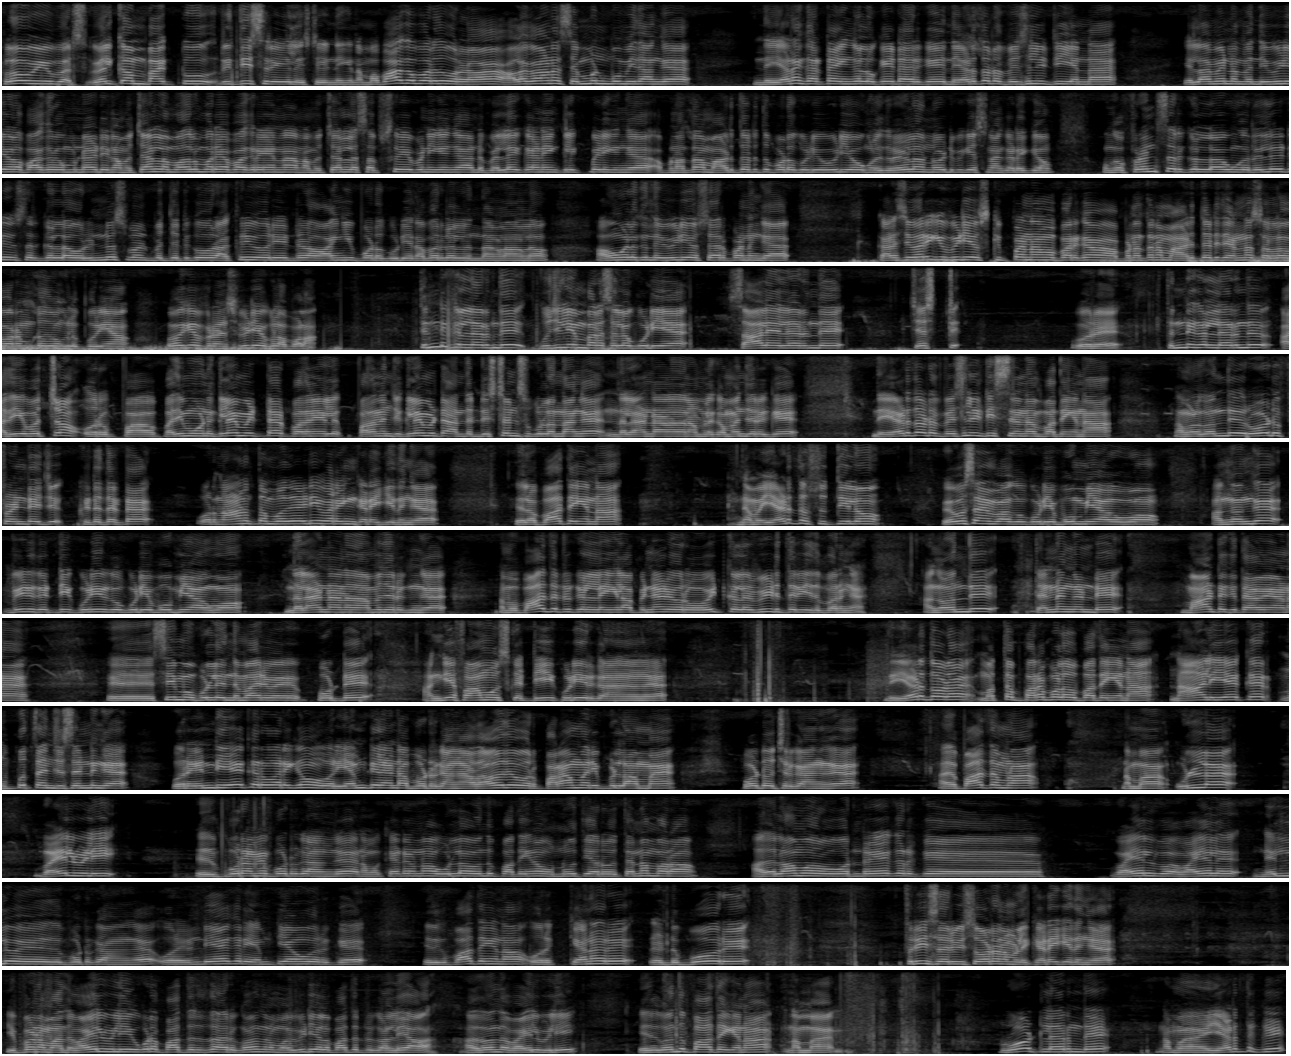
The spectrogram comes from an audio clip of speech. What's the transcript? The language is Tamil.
Hello viewers welcome back to Rithish real estate இன்றைக்கி நம்ம பார்க்க போகிறது ஒரு அழகான செம்மண் பூமி தாங்க இந்த இடம் கரெக்டாக எங்கே லொக்கேட்டாக இருக்குது இந்த இடத்தோட ஃபெசிலிட்டி என்ன? எல்லாமே நம்ம இந்த வீடியோவில் பார்க்குறதுக்கு முன்னாடி நம்ம சேனலில் முதல் முறையாக பார்க்குறீங்கன்னா நம்ம சேனலை சப்ஸ்கிரைப் பண்ணிக்கோங்க. அந்த பெல்லைக்கானையும் கிளிக் பண்ணிக்கோங்க. அப்படின்னா தான் நம்ம அடுத்தடுத்து போடக்கூடிய வீடியோ உங்களுக்கு ரெகுலர் நோட்டிஃபிகேஷனாக கிடைக்கும். உங்கள் ஃப்ரெண்ட்ஸ் சர்க்கிளில் உங்கள் ரிலேட்டிவ் சர்க்கிளில் ஒரு இன்வெஸ்ட்மெண்ட் பட்ஜெட்டுக்கு ஒரு அக்ரி ஓரியன்டாக வாங்கி போடக்கூடிய நபர்கள் இருந்தாங்களாங்களோ அவங்களுக்கு இந்த வீடியோ ஷேர் பண்ணுங்கள் கடைசி வரைக்கும் வீடியோ ஸ்கிப் பண்ணாமல் பாருங்க. அப்படின்னா தான் நம்ம அடுத்தடுத்து என்ன சொல்ல வரோம்ன்றது உங்களுக்கு புரியும். ஓகே ஃப்ரெண்ட்ஸ் வீடியோக்குள்ளே போகலாம் திண்டுக்கல்லேருந்து குஜிலியம்பர செல்லக்கூடிய சாலையிலேருந்து ஜஸ்ட் ஒரு திண்டுக்கல்லேருந்து அதிகபட்சம் ஒரு ப பதிமூணு கிலோமீட்டர் பதினேழு பதினஞ்சு கிலோமீட்டர் அந்த டிஸ்டன்ஸுக்குள்ளே தாங்க இந்த லேண்டானது நம்மளுக்கு அமைஞ்சிருக்கு. இந்த இடத்தோட ஃபெசிலிட்டிஸ் என்ன பார்த்தீங்கன்னா நம்மளுக்கு வந்து ரோடு ஃப்ரண்டேஜ் கிட்டத்தட்ட ஒரு நானூற்றம்பது அடி வரைக்கும் கிடைக்குதுங்க. இதில் பார்த்தீங்கன்னா நம்ம இடத்த சுற்றிலும் விவசாயம் பார்க்கக்கூடிய பூமியாகவும் அங்கங்கே வீடு கட்டி குடியிருக்கக்கூடிய பூமியாகவும் இந்த லேண்டானது அமைஞ்சிருக்குங்க. நம்ம பார்த்துட்ருக்கோம் இல்லைங்களா? பின்னாடி ஒரு ஒயிட் கலர் வீடு தெரியுது பாருங்கள் அங்கே வந்து தென்னங்கண்டு மாட்டுக்கு தேவையான சீமை புல் இந்த மாதிரி போட்டு அங்கேயே ஃபார்ம் ஹவுஸ் கட்டி குடியிருக்காங்க இந்த இடத்தோட மொத்த பரப்பளவு பார்த்தீங்கன்னா நாலு ஏக்கர் முப்பத்தஞ்சு செண்டுங்க ஒரு ரெண்டு ஏக்கர் வரைக்கும் ஒரு எம்டி லேண்டாக போட்டிருக்காங்க. அதாவது ஒரு பராமரிப்பு இல்லாமல் போட்டு வச்சுருக்காங்க அதை பார்த்தோம்னா நம்ம உள்ள வயல்வெளி இது பூராமே போட்டிருக்காங்க. நம்ம கேட்டோம்னா உள்ளே வந்து பார்த்திங்கன்னா ஒரு நூற்றி அறுபது தென்னை மரம். அது இல்லாமல் ஒரு ஒன்றரை ஏக்கருக்கு வயல் வ- வயல் நெல் இது போட்டிருக்காங்க. ஒரு ரெண்டு ஏக்கர் எம்டியாகவும் இருக்குது இதுக்கு பார்த்தீங்கன்னா ஒரு கிணறு ரெண்டு போரு ஃப்ரீ சர்வீஸோடு நம்மளுக்கு கிடைக்குதுங்க. இப்போ நம்ம அந்த வயல்வெளியை கூட பார்த்துட்டு தான் இருக்கோம். நம்ம வீடியோவில் பார்த்துட்ருக்கோம் இல்லையா? அதுதான் அந்த வயல்வெளி. இதுக்கு வந்து பார்த்திங்கன்னா நம்ம ரோட்லேருந்து நம்ம இடத்துக்கு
